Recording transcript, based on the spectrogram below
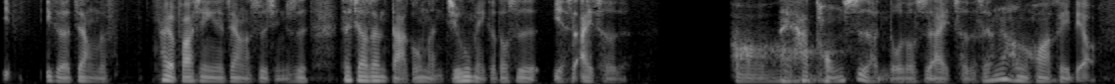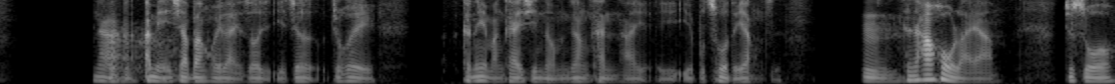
一一个这样的，他有发现一个这样的事情，就是在加油站打工的人几乎每个都是也是爱车的哦。哎，他同事很多都是爱车的，所以他们很有话可以聊。那阿绵下班回来的时候，也就就会，可能也蛮开心的。我们这样看他也也也不错的样子，嗯。可是他后来啊，就说，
